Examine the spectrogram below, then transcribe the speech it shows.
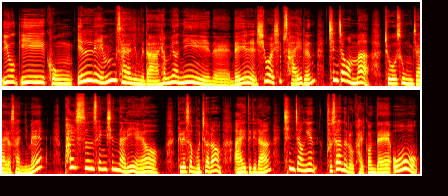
6201님 사연입니다. 현미 언니, 네. 내일 10월 14일은 친정엄마 조송자 여사님의 팔순 생신날이에요. 그래서 모처럼 아이들이랑 친정인 부산으로 갈 건데, 오!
